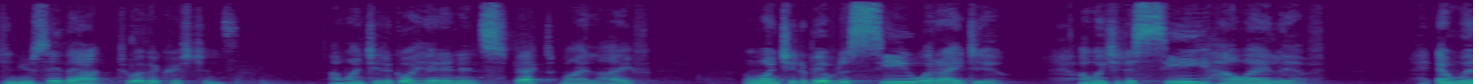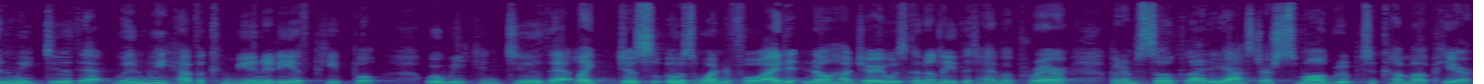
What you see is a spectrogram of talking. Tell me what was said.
Can you say that to other Christians? I want you to go ahead and inspect my life. I want you to be able to see what I do. I want you to see how I live. And when we do that, when we have a community of people where we can do that, like just, it was wonderful. I didn't know how Jerry was going to lead the time of prayer, but I'm so glad he asked our small group to come up here.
